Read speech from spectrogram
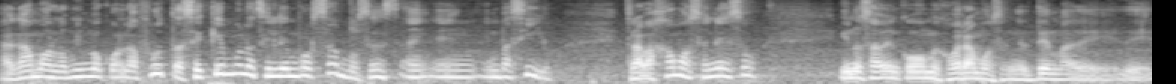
Hagamos lo mismo con la fruta, sequémosla y la embolsamos en, en, en vacío. Trabajamos en eso y no saben cómo mejoramos en el tema de, de,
